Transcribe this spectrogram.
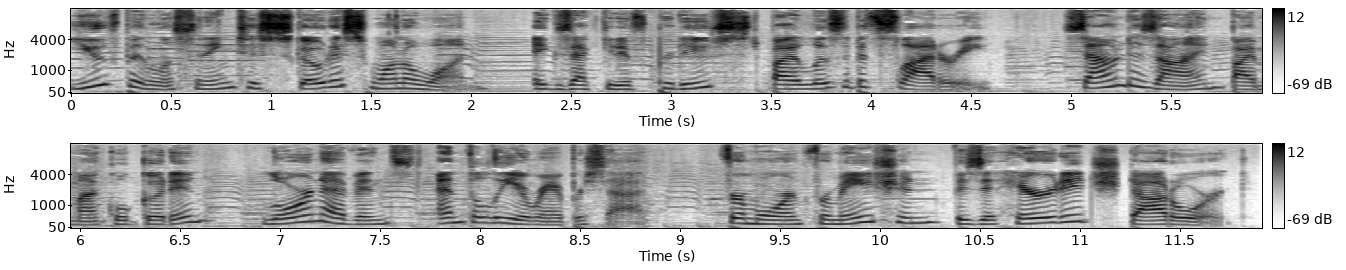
You've been listening to SCOTUS 101, executive produced by Elizabeth Slattery, sound design by Michael Gooden, Lauren Evans, and Thalia Rampersad. For more information, visit heritage.org.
